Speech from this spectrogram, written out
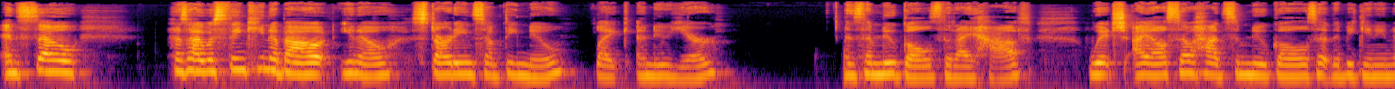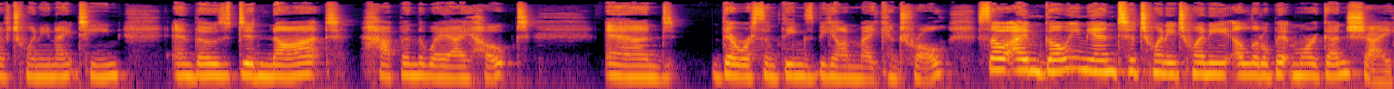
And so as I was thinking about, you know, starting something new, like a new year, and some new goals that I have, which I also had some new goals at the beginning of 2019, and those did not happen the way I hoped. And there were some things beyond my control. So I'm going into 2020 a little bit more gun shy.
